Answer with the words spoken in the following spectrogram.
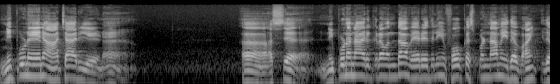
நிபுணேன ஆச்சாரியேன. அஸ்ய நிபுணனாக இருக்கிறவன் தான் வேறு எதுலேயும் ஃபோக்கஸ் பண்ணாமல் இதை வாங்கி இதை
